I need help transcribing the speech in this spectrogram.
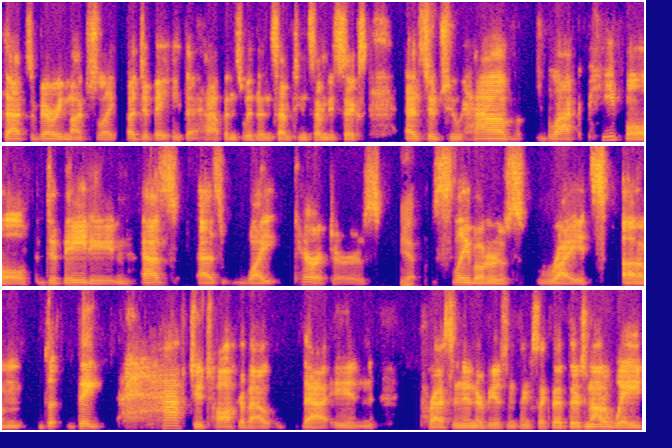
that's very much like a debate that happens within 1776. And so to have black people debating as as white characters Yeah. slave owners' rights, um, th- they have to talk about that in press and interviews and things like that. There's not a way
